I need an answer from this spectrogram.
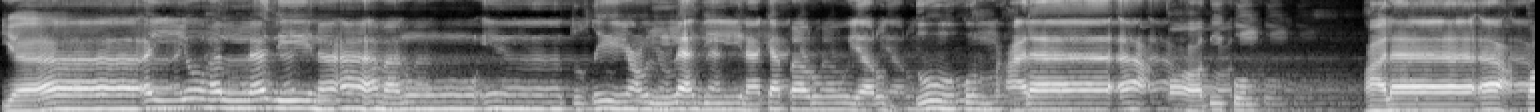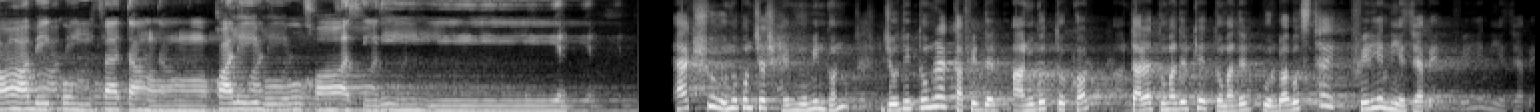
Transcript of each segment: يا أيها الذين آمنوا إن تطيعوا الذين كفروا يردوكم على أعقابكم على أعقابكم فتنقلبوا خاسرين একশো উনপঞ্চাশ হে মুমিনগণ যদি তোমরা কাফিরদের আনুগত্য কর তারা তোমাদেরকে তোমাদের পূর্বাবস্থায় ফিরিয়ে নিয়ে যাবে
